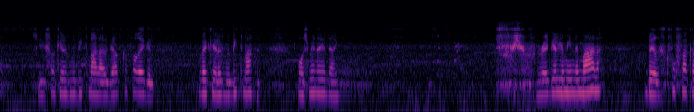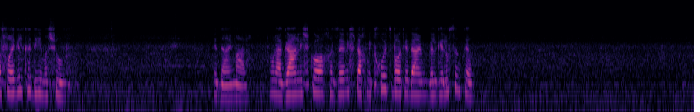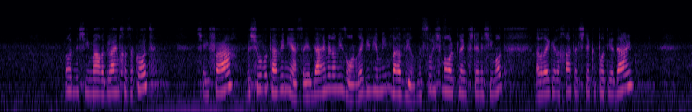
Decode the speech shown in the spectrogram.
שאיפה כלב מביט מעלה על גב כף הרגל, וכלב מביט מטה, ראש בין הידיים. רגל ימין למעלה, ברך כפופה, כף רגל קדימה, שוב. ידיים מעלה. תנו לאגן לשקוע, חזה נפתח, מתחו אצבעות ידיים, גלגלו סנטר. עוד נשימה, רגליים חזקות, שאיפה, ושוב אותה ויניאסה, ידיים אל המזרון, רגל ימין באוויר. נסו לשמור על פלנק שתי נשימות, על רגל אחת על שתי כפות ידיים,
